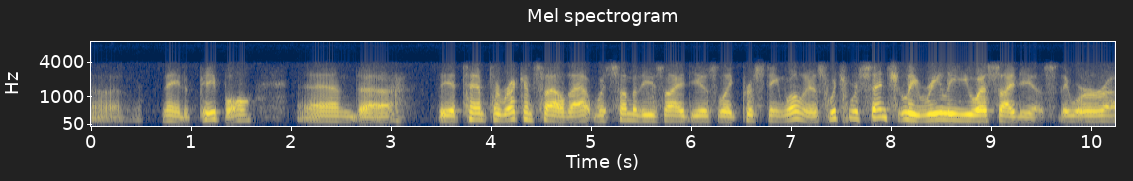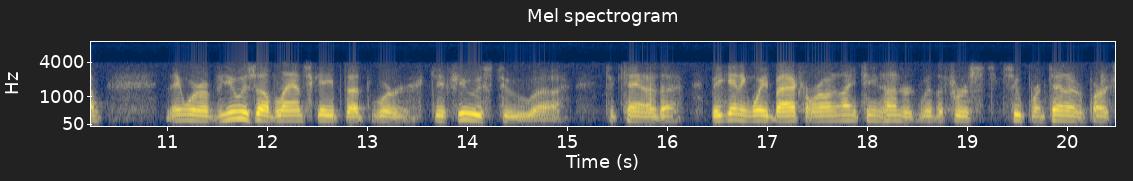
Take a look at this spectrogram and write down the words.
uh, Native people, and uh, the attempt to reconcile that with some of these ideas like pristine wilderness, which were essentially really U.S. ideas. They were uh, they were views of landscape that were diffused to uh, to Canada, beginning way back around 1900 with the first superintendent of Parks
